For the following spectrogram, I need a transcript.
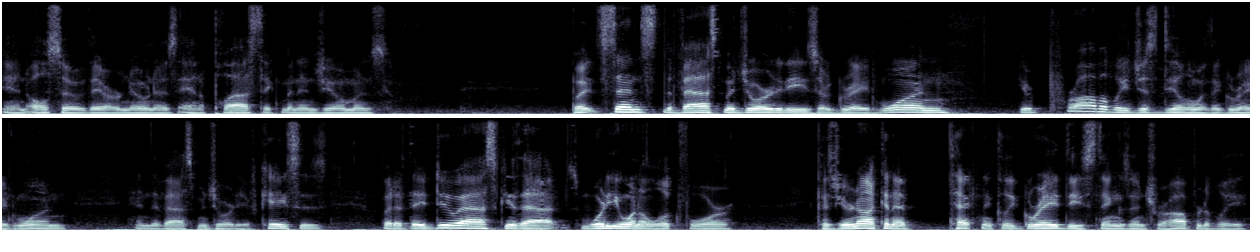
And also they are known as anaplastic meningiomas. But since the vast majority of these are grade 1, you're probably just dealing with a grade 1 in the vast majority of cases. But if they do ask you that, what do you want to look for? Because you're not going to technically grade these things intraoperatively.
